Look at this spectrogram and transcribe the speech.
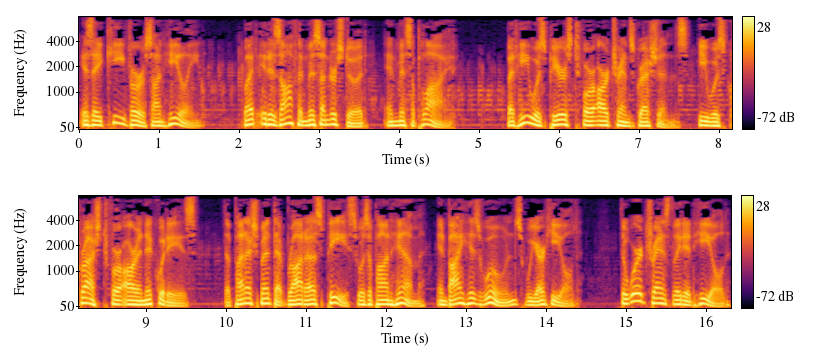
is a key verse on healing, but it is often misunderstood and misapplied. But he was pierced for our transgressions, he was crushed for our iniquities. The punishment that brought us peace was upon him, and by his wounds we are healed. The word translated healed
